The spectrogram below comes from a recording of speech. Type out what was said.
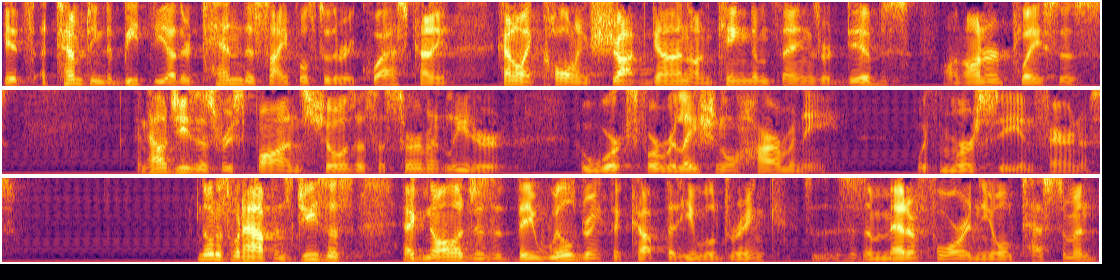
It's attempting to beat the other 10 disciples to the request, kind of, kind of like calling shotgun on kingdom things or dibs on honored places. And how Jesus responds shows us a servant leader who works for relational harmony with mercy and fairness. Notice what happens. Jesus acknowledges that they will drink the cup that he will drink. This is a metaphor in the Old Testament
